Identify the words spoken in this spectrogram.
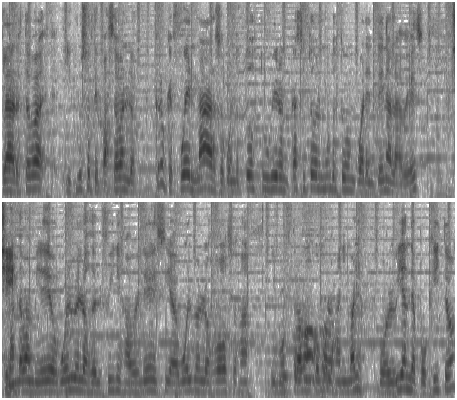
Claro, estaba, incluso te pasaban los, creo que fue en marzo, cuando todos estuvieron, casi todo el mundo estuvo en cuarentena a la vez, Sí. mandaban videos, vuelven los delfines a Venecia, vuelven los osos, a- y mostraban cómo los animales volvían de a poquito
